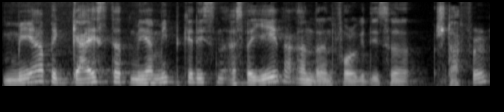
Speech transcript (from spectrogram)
mehr begeistert, mehr mitgerissen als bei jeder anderen Folge dieser Staffel.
